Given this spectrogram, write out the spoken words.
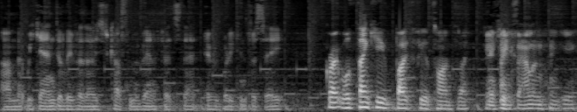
um, that we can deliver those customer benefits that everybody can foresee. Great. Well, thank you both for your time today. Yeah, thanks, Alan. Thank you.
